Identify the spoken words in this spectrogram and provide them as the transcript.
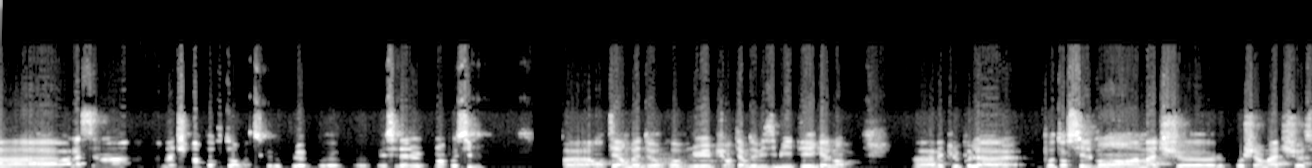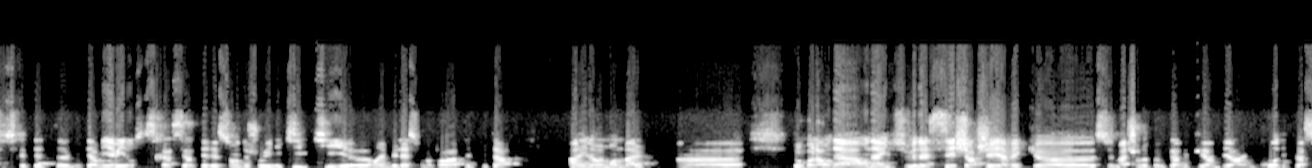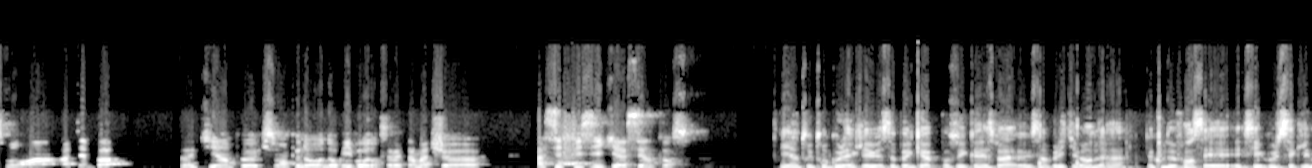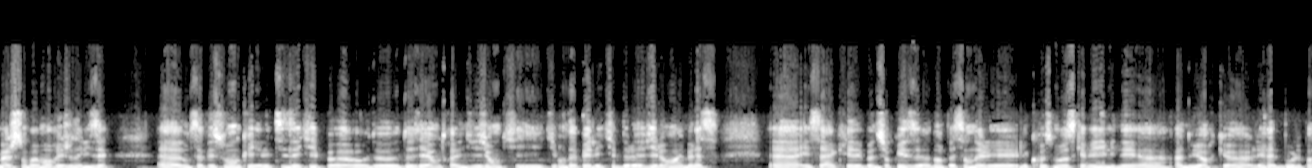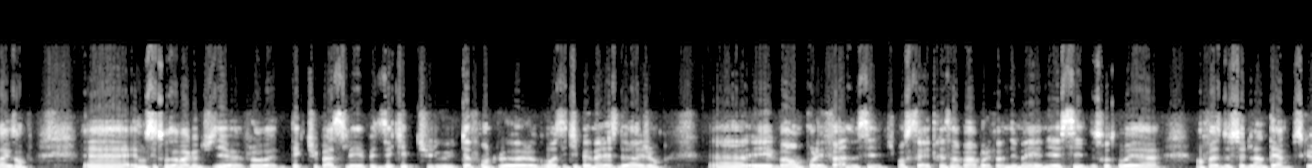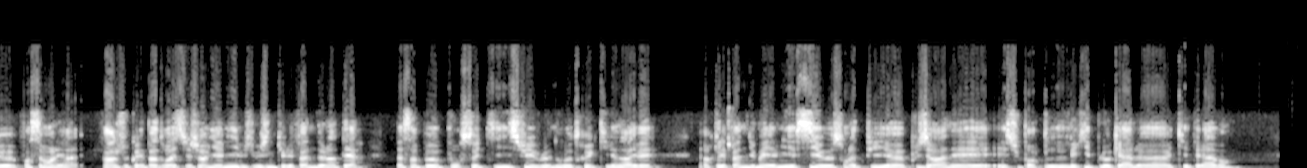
Euh, voilà, c'est un, un, match important parce que le club essayer d'aller le plus loin possible euh, en termes bah, de revenus et puis en termes de visibilité également. avec le, la, potentiellement un match, euh, le prochain match, ce serait peut-être l'Inter Miami, donc ce serait assez intéressant de jouer une équipe qui, euh, en MLS, on en parlera peut-être plus tard, a énormément de mal. Euh, donc voilà, on a, on a une semaine assez chargée avec ce match en Open Cup et puis un, un gros déplacement à, à Tampa, qui, est un peu, qui sont un peu nos, nos, rivaux, donc ça va être un match assez physique et assez intense. Et un truc trop cool avec la US Open Cup, pour ceux qui ne connaissent pas, c'est un peu l'équivalent de la, Coupe de France. Et, et, ce qui est cool, c'est que les matchs sont vraiment régionalisés. Euh, donc ça fait souvent qu'il y a les petites équipes euh, de deuxième ou troisième division qui, qui vont taper l'équipe de la ville en MLS. Euh, et ça a créé des bonnes surprises. Dans le passé, on a eu les, les Cosmos qui avaient éliminé euh, à New York euh, les Red Bull, par exemple. et donc c'est trop sympa, comme tu dis, Flo, dès que tu passes les petites équipes, tu t'affrontes le, le grosse équipe MLS de la région. et vraiment pour les fans aussi, je pense que ça va être très sympa pour les fans du Miami FC de se retrouver en face de ceux de l'Inter, parce que forcément, les, enfin, je connais pas trop la situation à Miami, mais j'imagine que les fans de l'Inter passent un peu pour ceux qui suivent le nouveau truc qui vient d'arriver alors que les fans du Miami FC, eux, sont là depuis euh, plusieurs années et, et supportent l'équipe locale euh, qui était là avant.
